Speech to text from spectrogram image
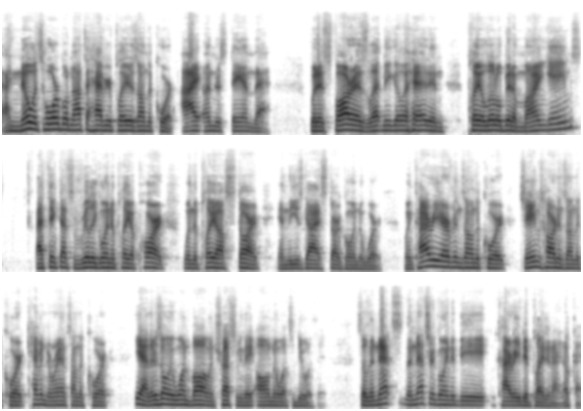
I know it's horrible not to have your players on the court. I understand that. But as far as let me go ahead and play a little bit of mind games, I think that's really going to play a part when the playoffs start and these guys start going to work. When Kyrie Irving's on the court, James Harden's on the court, Kevin Durant's on the court, yeah, there's only one ball, and trust me, they all know what to do with it. So the Nets, the Nets are going to be Kyrie did play tonight. Okay.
